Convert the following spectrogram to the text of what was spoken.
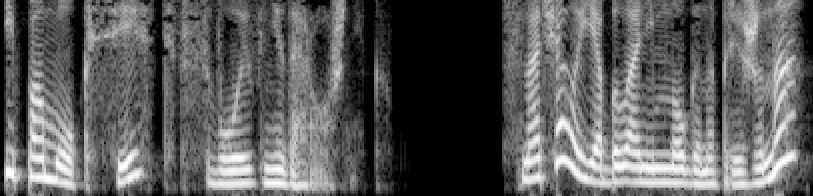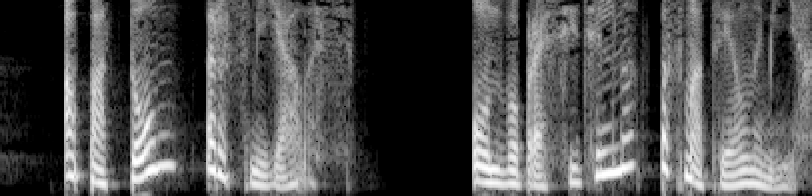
и помог сесть в свой внедорожник. Сначала я была немного напряжена, а потом рассмеялась. Он вопросительно посмотрел на меня.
